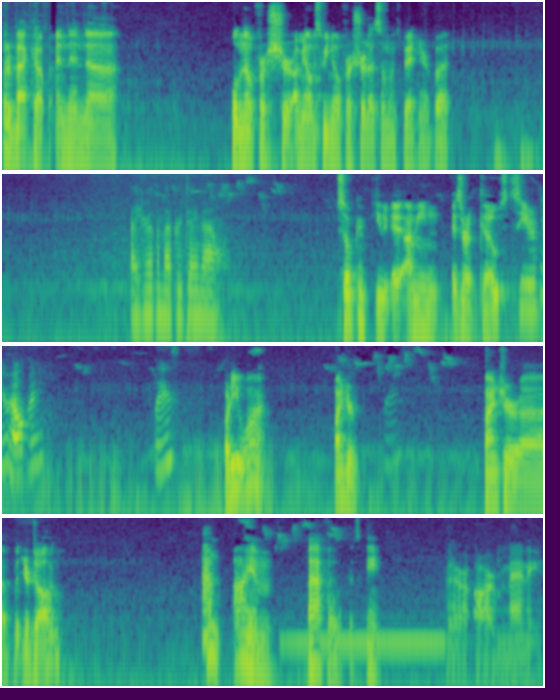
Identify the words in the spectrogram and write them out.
Put it back up, and then uh, we'll know for sure. I mean, obviously we know for sure that someone's been here, but I hear them every day now. so confused. I mean, is there a ghost here? Can You help me? Please? What do you want? Find your Please? find your uh, but your dog. I'm I am baffled at this game. There are many,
